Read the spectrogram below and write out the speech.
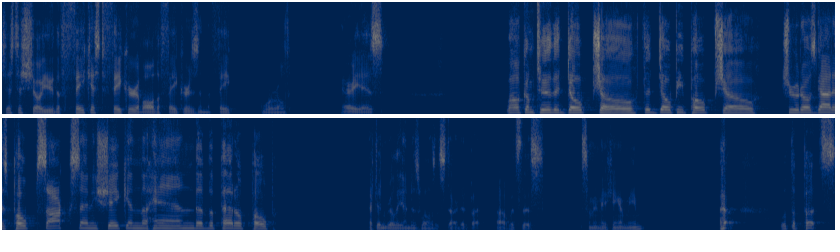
just to show you the fakest faker of all the fakers in the fake world. There he is. Welcome to the dope show, the dopey pope show. Trudeau's got his pope socks and he's shaking the hand of the pedo pope. That didn't really end as well as it started, but uh, what's this? Somebody making a meme? what the putz?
